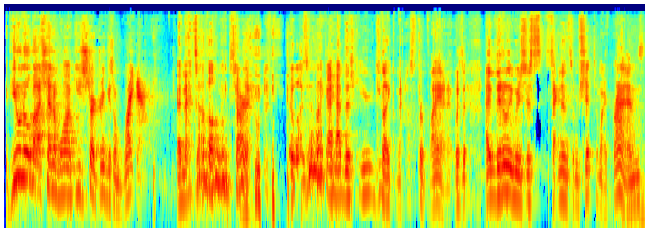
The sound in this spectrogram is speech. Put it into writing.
if you don't know about Chenin Blanc, you start drinking some right now and that's how the whole thing started. it wasn't like I had this huge like master plan. It was I literally was just sending some shit to my friends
